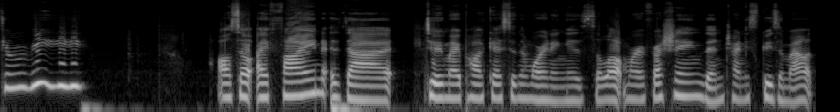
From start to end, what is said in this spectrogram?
three. Also, I find that doing my podcast in the morning is a lot more refreshing than trying to squeeze them out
